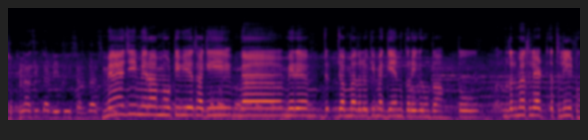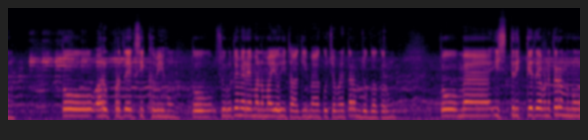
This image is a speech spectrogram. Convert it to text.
ਸੁਖਣਾ ਸੀ ਤੁਹਾਡੀ ਕੋਈ ਸ਼ਰਧਾ ਸੀ मैं जी मेरा मोटिव ये था कि मैं मेरे ज- जब मतलब कि मैं गेम करे करूँ था तो मतलब मैं एथलेट एथलीट हूँ तो हर ऊपर से एक सिख भी हूँ तो शुरू से मेरे मन में यही था कि मैं कुछ अपने धर्म जोगा करूँ तो मैं इस तरीके से अपने धर्म ਨੂੰ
